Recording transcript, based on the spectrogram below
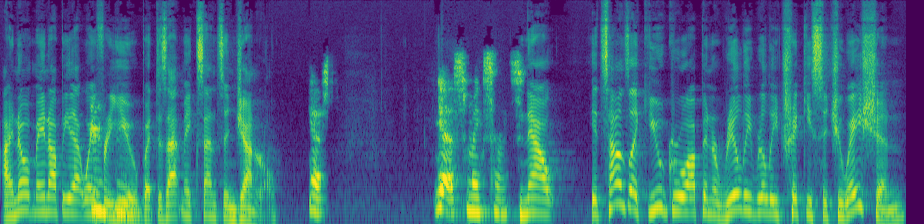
I know it may not be that way for you, mm-hmm. but does that make sense in general? Yes. Yes, makes sense. Now, it sounds like you grew up in a really, really tricky situation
